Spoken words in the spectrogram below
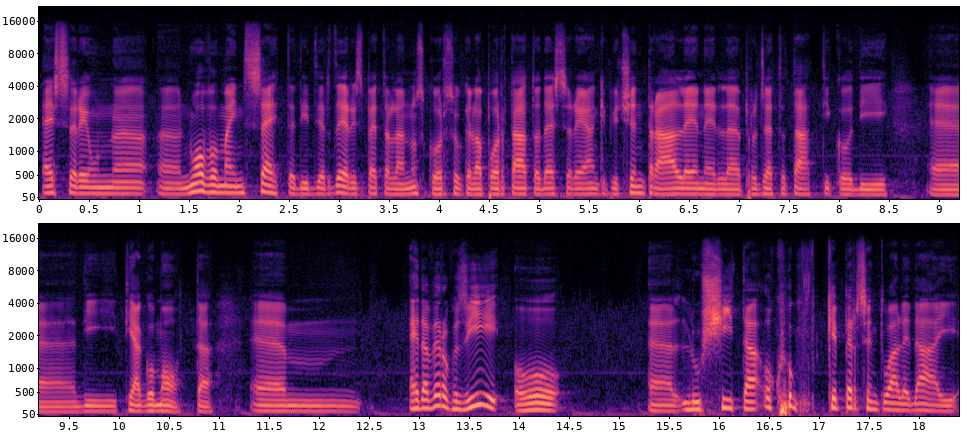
essere un uh, nuovo mindset di Zirze rispetto all'anno scorso che l'ha portato ad essere anche più centrale nel progetto tattico di, eh, di Tiago Motta. Um, è davvero così o Uh, l'uscita o co- che percentuale dai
